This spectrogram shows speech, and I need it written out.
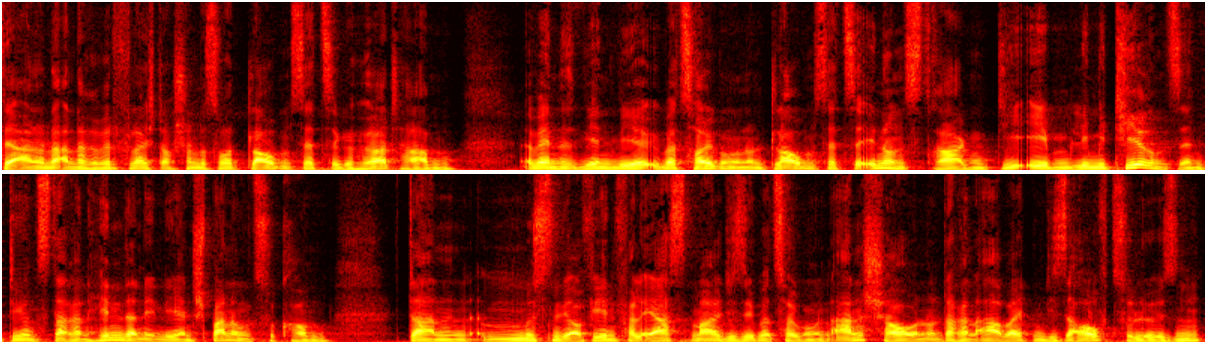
der eine oder andere wird vielleicht auch schon das Wort Glaubenssätze gehört haben, wenn, wenn wir Überzeugungen und Glaubenssätze in uns tragen, die eben limitierend sind, die uns daran hindern, in die Entspannung zu kommen, dann müssen wir auf jeden Fall erstmal diese Überzeugungen anschauen und daran arbeiten, diese aufzulösen,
